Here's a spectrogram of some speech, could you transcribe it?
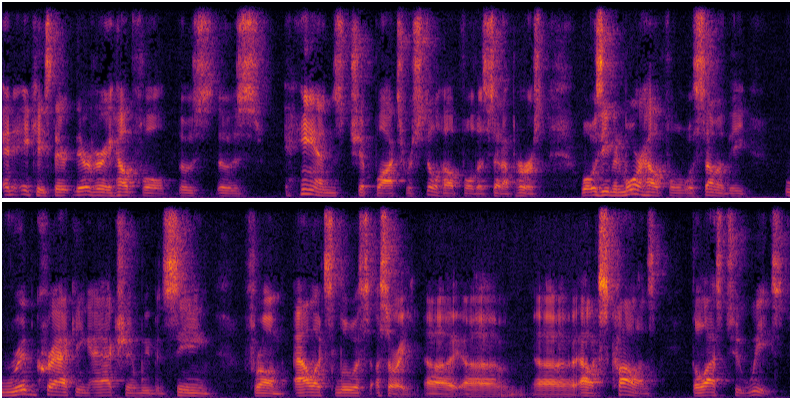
in any case, they're they're very helpful. Those those hands chip blocks were still helpful to set up Hurst. What was even more helpful was some of the rib cracking action we've been seeing from Alex Lewis, uh, sorry, uh, uh, uh Alex Collins, the last two weeks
